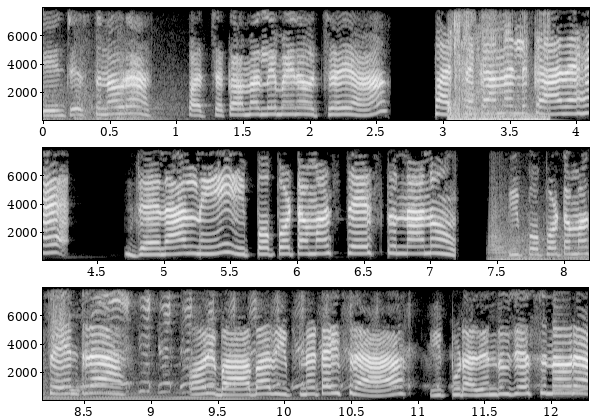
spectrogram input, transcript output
ఏం చేస్తున్నావురా? పచ్చ కామర్లు ఏమైనా వచ్చాయా? పచ్చ కామర్లు కాదా జనాల్ని హిప్పోపోటమస్ చేస్తున్నాను. హిప్పోపోటమస్ ఏంట్రా? ఓయ్ బాబా హిప్నటైజ్ రా. ఇప్పుడు అదెందుకు చేస్తున్నావురా?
